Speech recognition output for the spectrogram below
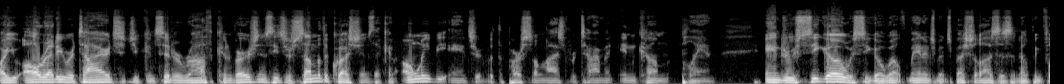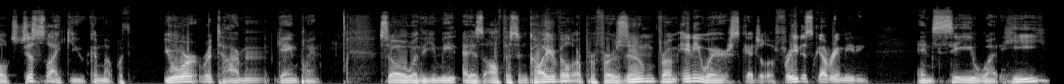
Are you already retired? Should you consider Roth conversions? These are some of the questions that can only be answered with the personalized retirement income plan. Andrew Sego with Sego Wealth Management specializes in helping folks just like you come up with your retirement game plan. So, whether you meet at his office in Collierville or prefer Zoom from anywhere, schedule a free discovery meeting and see what he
